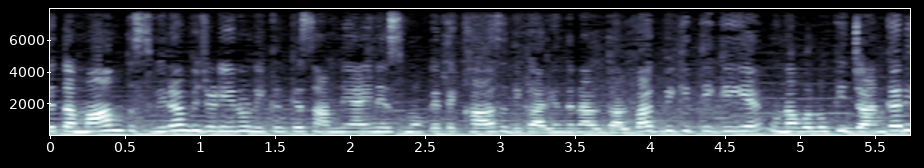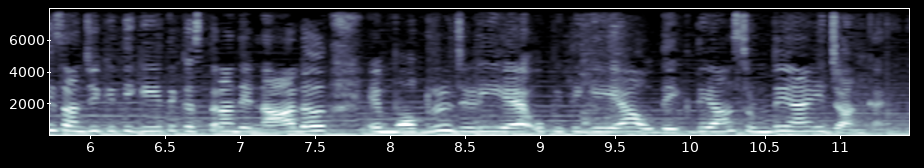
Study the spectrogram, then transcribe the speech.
ਤੇ तमाम ਤਸਵੀਰਾਂ ਵੀ ਜਿਹੜੀਆਂ ਨੇ ਉਹ ਨਿਕਲ ਕੇ ਸਾਹਮਣੇ ਆਏ ਨੇ ਇਸ ਮੌਕੇ ਤੇ ਖਾਸ ਅਧਿਕਾਰੀਆਂ ਦੇ ਨਾਲ ਗੱਲਬਾਤ ਵੀ ਕੀਤੀ ਗਈ ਹੈ ਉਹਨਾਂ ਵੱਲੋਂ ਕੀ ਜਾਣਕਾਰੀ ਸਾਂਝੀ ਕੀਤੀ ਗਈ ਹੈ ਤੇ ਕਿਸ ਤਰ੍ਹਾਂ ਦੇ ਨਾਲ ਇਹ ਮੌਕ ਡਰਿਲ ਜਿਹੜੀ ਹੈ ਉਹ ਕੀਤੀ ਗਈ ਹੈ ਆਓ ਦੇਖਦੇ ਹਾਂ ਸੁਣਦੇ ਹਾਂ ਇਹ ਜਾਣਕਾਰੀ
